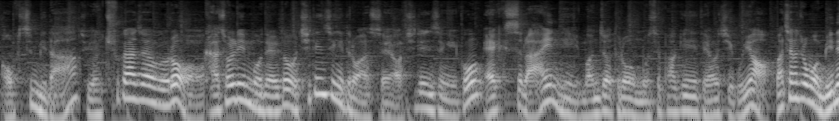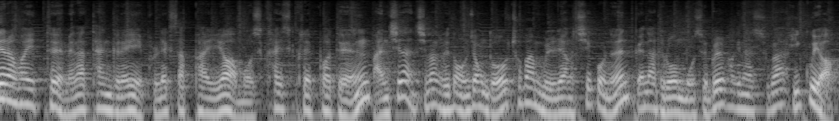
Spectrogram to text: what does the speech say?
없습니다. 지금 추가적으로 가솔린 모델도 7인승이 들어왔어요. 7인승이고 X라인이 먼저 들어온 모습 확인이 되어지고요. 마찬가지로 뭐 미네랄 화이트, 맨하탄 그레이, 블랙 사파이어, 뭐 스카이 스크래퍼 등 많지는 않지만 그래도 어느 정도 초반 물량 치고는 꽤나 들어온 모습을 확인할 수가 있고요.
